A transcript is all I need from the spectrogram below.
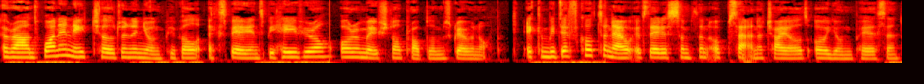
Around one in eight children and young people experience behavioural or emotional problems growing up. It can be difficult to know if there is something upsetting a child or young person,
